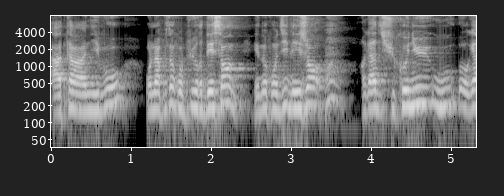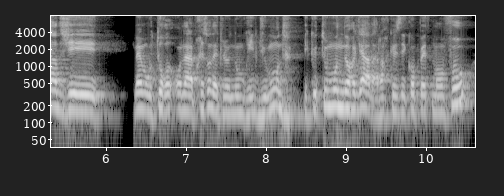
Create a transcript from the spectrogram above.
atteint un niveau, on a l'impression qu'on peut redescendre. Et donc on dit les gens, oh, regarde, je suis connu, ou regarde, j'ai même autour, on a l'impression d'être le nombril du monde et que tout le monde nous regarde alors que c'est complètement faux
